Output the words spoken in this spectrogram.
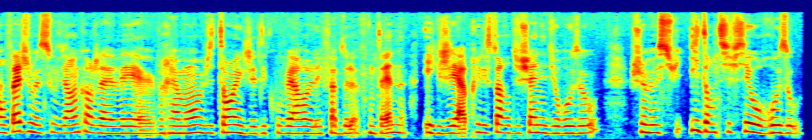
En fait, je me souviens quand j'avais euh, vraiment 8 ans et que j'ai découvert euh, les fables de La Fontaine et que j'ai appris l'histoire du chêne et du roseau, je me suis identifiée au roseau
